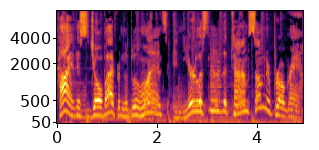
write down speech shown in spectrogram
Hi, this is Joe By from the Blue Lions, and you're listening to the Tom Sumner program.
